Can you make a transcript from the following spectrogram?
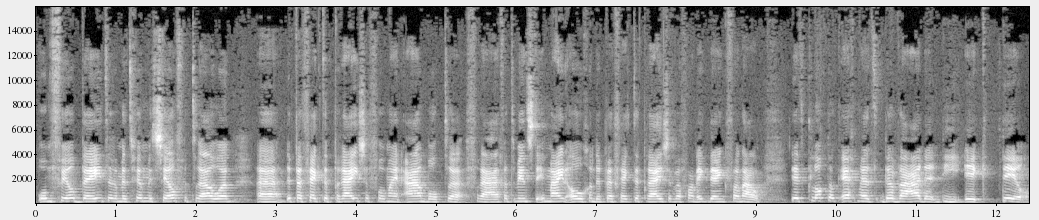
om veel beter, met veel meer zelfvertrouwen, uh, de perfecte prijzen voor mijn aanbod te vragen. Tenminste, in mijn ogen de perfecte prijzen waarvan ik denk van nou, dit klopt ook echt met de waarde die ik deel.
